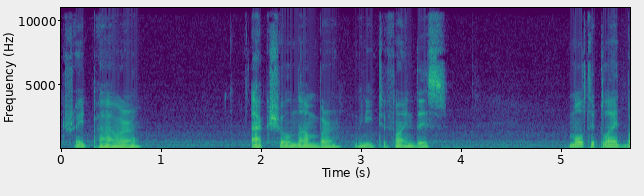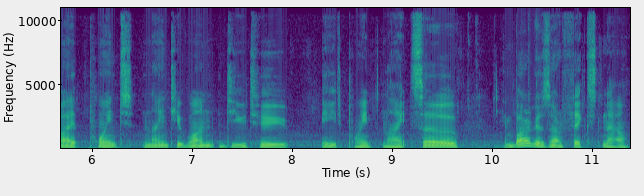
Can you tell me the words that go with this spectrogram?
Trade power. Actual number. We need to find this multiplied by 0.91 due to 8.9. So embargoes are fixed now.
